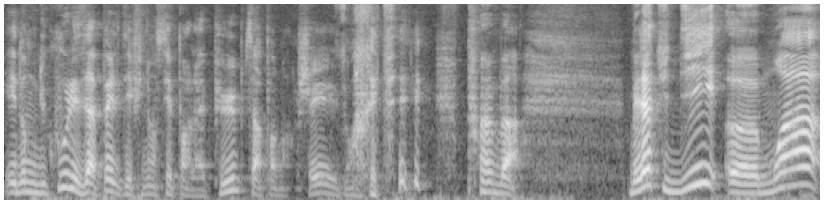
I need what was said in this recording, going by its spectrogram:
Et donc, du coup, les appels étaient financés par la pub, ça n'a pas marché, ils ont arrêté. Point bas. Mais là, tu te dis, euh, moi,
